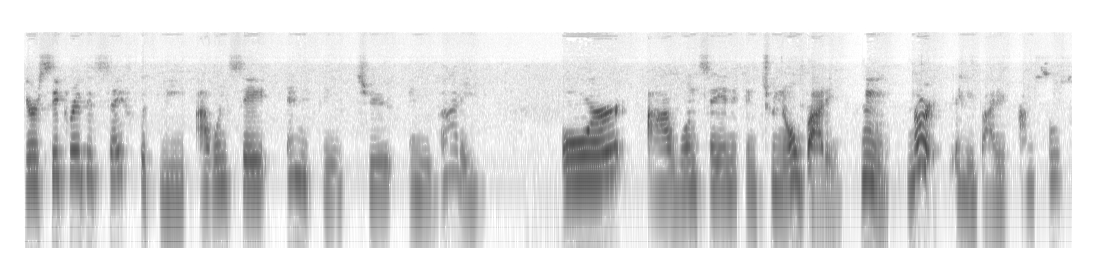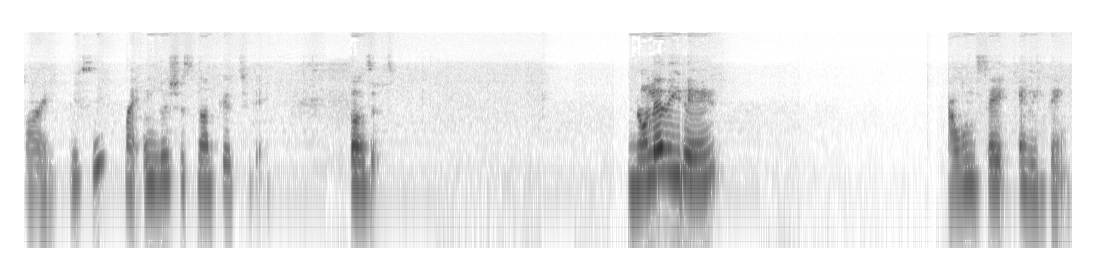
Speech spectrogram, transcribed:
Your secret is safe with me. I won't say anything to anybody. Or I won't say anything to nobody. Hmm, not anybody. I'm so sorry. You see, my English is not good today. Entonces, no le diré, I won't say anything.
